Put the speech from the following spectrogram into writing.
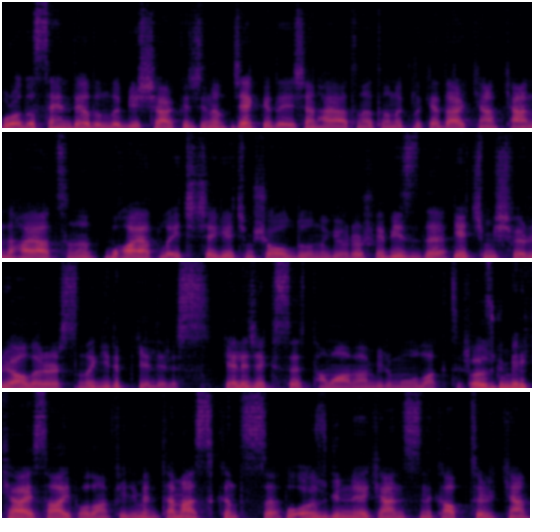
Burada Sandy adında bir şarkıcının Jack'le değişen hayatına tanıklık ederken kendi hayatının bu hayatla iç içe geçmiş olduğunu görür ve biz de geçmiş ve rüyalar arasında gidip geliriz. Gelecek ise tamamen bir muğlaktır. Özgün bir hikaye sahip olan filmin temel sıkıntısı bu özgünlüğe kendisini kaptırırken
